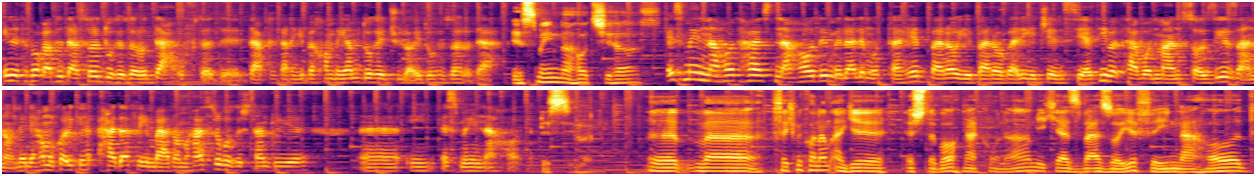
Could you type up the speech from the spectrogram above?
این اتفاق البته در سال 2010 افتاده. دقیقا اگه بخوام بگم دو جولای 2010 اسم این نهاد چی هست؟ اسم این نهاد هست نهاد ملل متحد برای برابری جنسیتی و توانمندسازی زنان. یعنی همون کاری که هدف این برنامه هست رو گذاشتن روی این اسم این نهاد. بسیار. و فکر می‌کنم اگه اشتباه نکنم یکی از وظایف این نهاد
